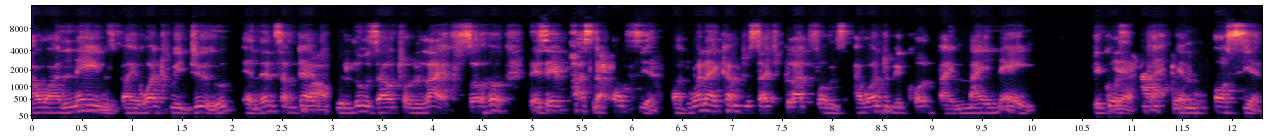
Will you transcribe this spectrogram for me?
our names by what we do, and then sometimes wow. we lose out on life. So they say Pastor Ossian. But when I come to such platforms, I want to be called by my name because yeah, I am Ossian.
